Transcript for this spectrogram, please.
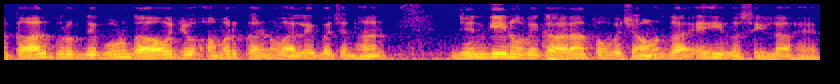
ਅਕਾਲ ਪੁਰਖ ਦੇ ਗੁਣ ਗਾਓ ਜੋ ਅਮਰ ਕਰਨ ਵਾਲੇ ਬਚਨ ਹਨ। ਜ਼ਿੰਦਗੀ ਨੂੰ ਵਿਕਾਰਾਂ ਤੋਂ ਬਚਾਉਣ ਦਾ ਇਹੀ ਵਸੀਲਾ ਹੈ।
